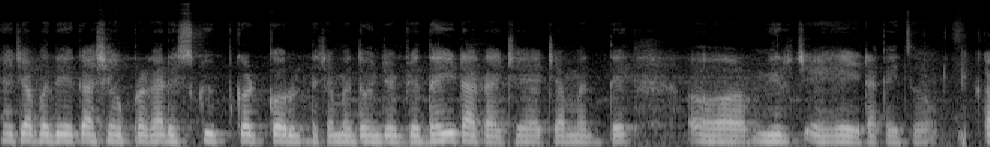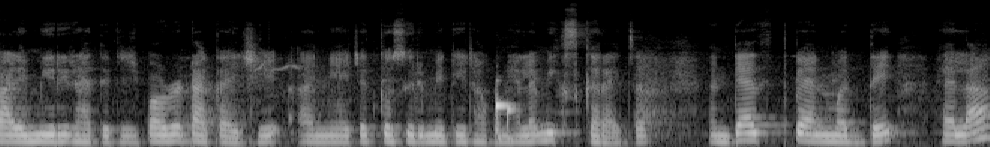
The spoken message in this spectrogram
ह्याच्यामध्ये एक अशा प्रकारे स्क्विप कट करून त्याच्यामध्ये दोन चमचे दही टाकायचे. याच्यामध्ये मिरची हे टाकायचं. काळी मिरी राहते त्याची पावडर टाकायची. आणि याच्यात कसुरी मेथी टाकून ह्याला मिक्स करायचं. आणि त्याच पॅनमध्ये ह्याला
